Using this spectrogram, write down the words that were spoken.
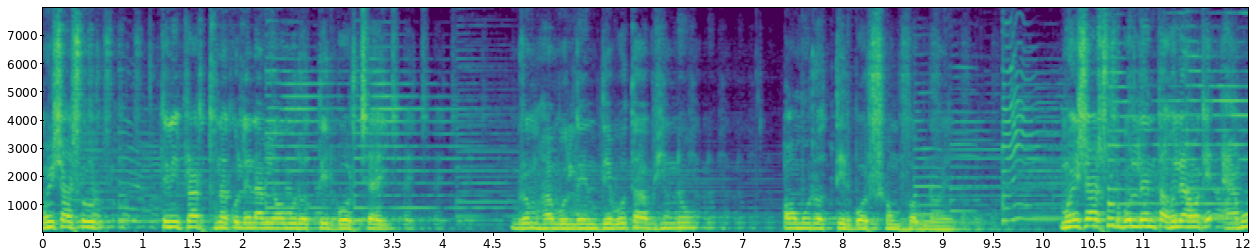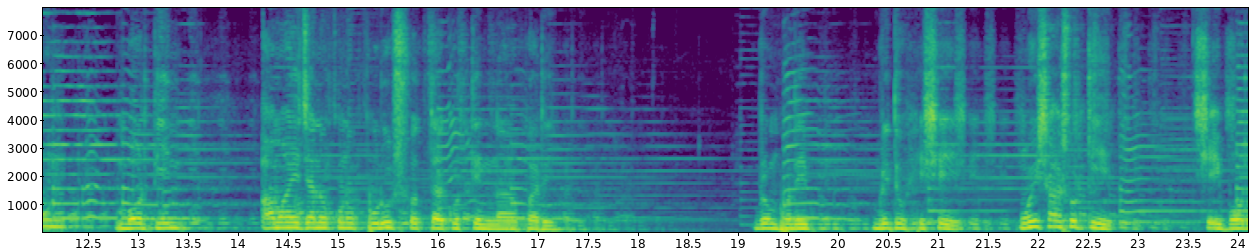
মহিষাসুর, তিনি প্রার্থনা করলেন, আমি অমরত্বের বর চাই ব্রহ্মা বললেন, দেবতা ভিন্ন, অমরত্বের বর সম্ভব নয়। মহিষাসুর বললেন, তাহলে আমাকে এমন বর দিন, আমায় যেন কোনো পুরুষ হত্যা করতে না পারে। ব্রহ্মদেব মৃদু হেসে মহিষাসুরকে সেই বর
